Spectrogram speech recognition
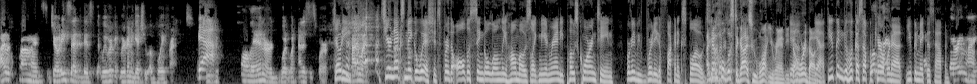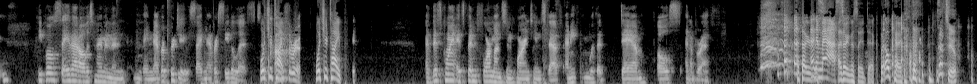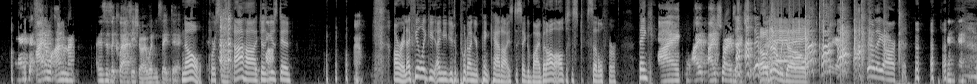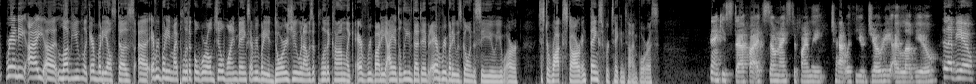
I was promised. Jody said this. That we were we are going to get you a boyfriend. Yeah. Do you call in, or what? What? How does this work? Jody, How do I? it's your next Make a Wish. It's for the all the single lonely homos like me and Randy post quarantine. We're gonna be ready to fucking explode. I got you a whole list of guys who want you, Randy. Yeah, Don't worry about yeah, it. Yeah, if you can hook us up with Well, Carol Burnett, you can make this happen. Very nice. People say that all the time, and then they never produce. I never see the list. What's your Come type? Through. What's your type? At this point, it's been four months in quarantine, Steph. Anything with a damn pulse and a breath. I thought you were And gonna a s- mask. I thought you were gonna say a dick, but okay. That too. I don't. I'm not. This is a classy show. I wouldn't say dick. no, of course not. Aha, just you just did. Yeah. All right, I feel like you, I need you to put on your pink cat eyes to say goodbye, but I'll I'll just settle for. Thank you. I I, I charge extra. Oh, there we go. There they are. Randy, I uh, love you like everybody else does. Uh, everybody in my political world, Jill Wine-Banks, everybody adores you. When I was at Politicon, like everybody, I had to leave that day, but everybody was going to see you. You are just a rock star, and thanks for taking time for us. Thank you, Steph. Uh, It's so nice to finally chat with you, Jody. I love you, I love you.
